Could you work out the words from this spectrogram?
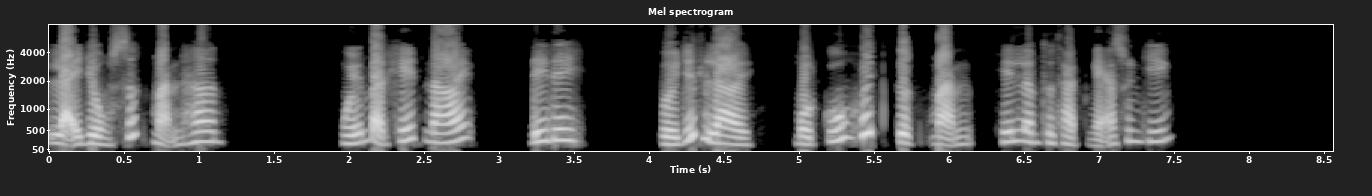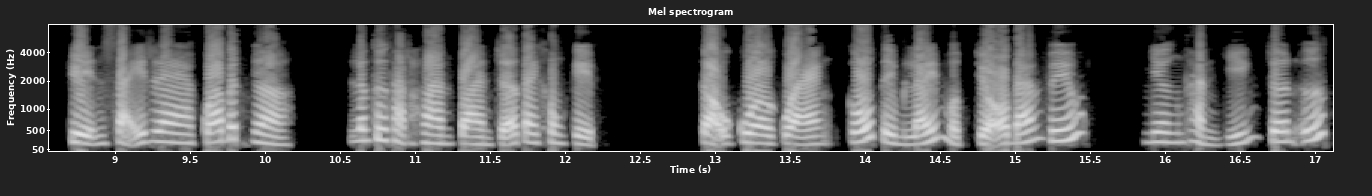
lại dùng sức mạnh hơn. Nguyễn bạch khiết nói, đi đi. Vừa dứt lời, một cú huýt cực mạnh khiến lâm thu thạch ngã xuống giếng. Chuyện xảy ra quá bất ngờ, lâm thu thạch hoàn toàn trở tay không kịp. Cậu quờ quạng cố tìm lấy một chỗ bám víu, nhưng thành giếng trơn ướt,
